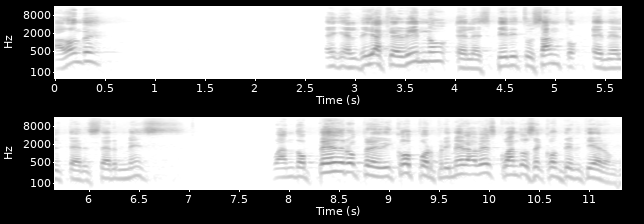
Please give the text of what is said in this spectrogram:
¿A dónde? En el día que vino el Espíritu Santo, en el tercer mes. Cuando Pedro predicó por primera vez, ¿cuándo se convirtieron?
